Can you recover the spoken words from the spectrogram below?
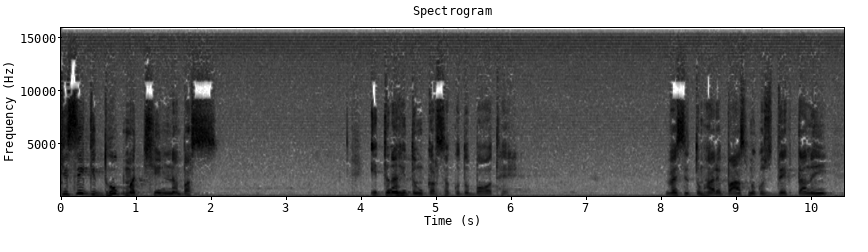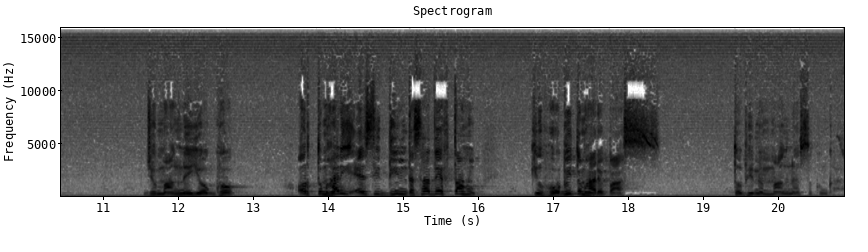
किसी की धूप मत छीनना बस। इतना ही तुम कर सको तो बहुत है। वैसे तुम्हारे पास में कुछ देखता नहीं, जो मांगने योग्य हो, और तुम्हारी ऐसी दीन दशा देखता हूँ कि हो भी तुम्हारे पास तो भी मैं मांग ना सकूँगा।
